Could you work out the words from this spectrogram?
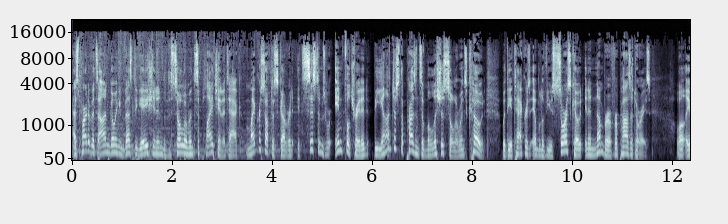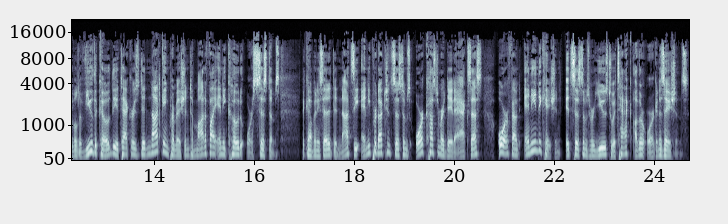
As part of its ongoing investigation into the SolarWinds supply chain attack, Microsoft discovered its systems were infiltrated beyond just the presence of malicious SolarWinds code, with the attackers able to view source code in a number of repositories. While able to view the code, the attackers did not gain permission to modify any code or systems. The company said it did not see any production systems or customer data accessed or found any indication its systems were used to attack other organizations.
